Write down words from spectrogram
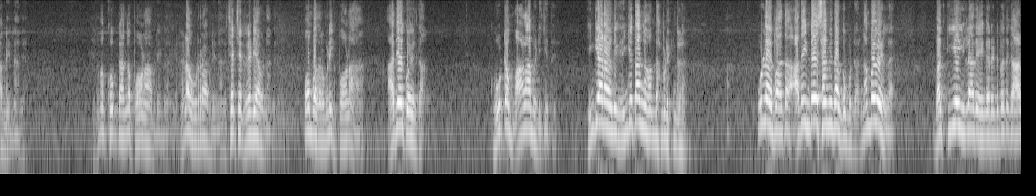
அப்படின்னாங்க. என்னமோ கூப்பிட்டாங்க போனால் அப்படின்னாங்க. என்னடா விட்றா? அப்படின்னாங்க. சரி சரி ரெடி ஆகுனாங்க ஒம்பதரை மணிக்கு போனால் அதே கோயில் தான். கூட்டம் மாளாம நிற்கிது இங்கேடா வந்தீங்க இங்கே தாங்க வந்தேன் அப்படின்றான் உள்ளே பார்த்தா அதை இந்த சாமி தான் கும்பிட்டோம் நம்பவே இல்லை. பக்தியே இல்லாத எங்கள் ரெண்டு பேர்த்துக்கு ஆள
